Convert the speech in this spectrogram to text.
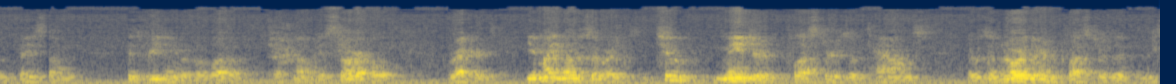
was based on his reading of a lot of no, historical records. You might notice there were two major clusters of towns. There was a northern cluster that is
